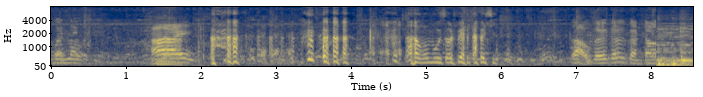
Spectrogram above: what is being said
બસ હા બુસોટ પહેરતા છું આવું કરે કરે કંટાળો.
